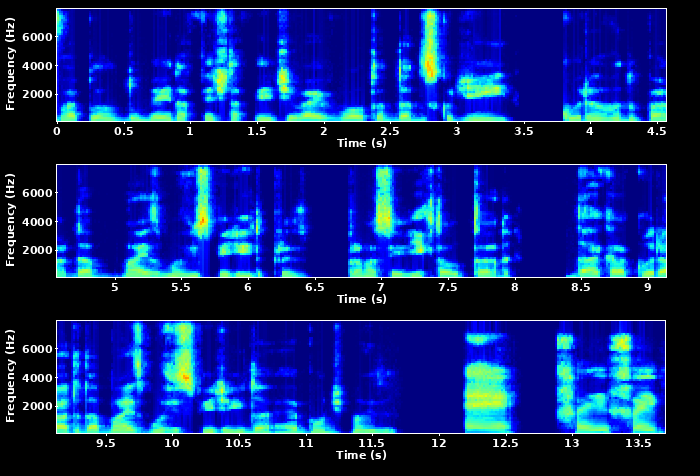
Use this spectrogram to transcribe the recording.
vai pulando do meio, na frente, na frente, vai voltando dando escudinho, curando para dar mais move speed ainda pra, pra que tá lutando. Dar aquela curada, dar mais move speed ainda é bom demais, né? É, foi, foi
